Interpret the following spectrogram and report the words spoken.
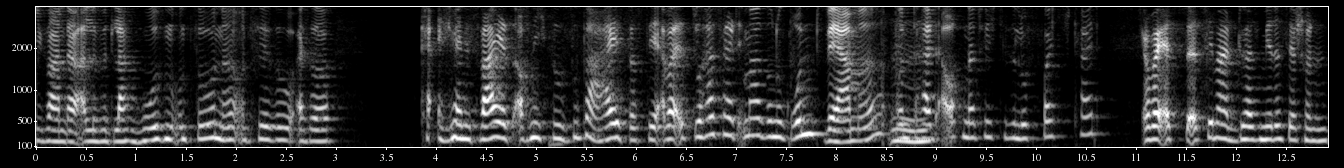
Die waren da alle mit langen Hosen und so, ne? Und wir so, also, ich meine, es war jetzt auch nicht so super heiß, dass dir, aber du hast halt immer so eine Grundwärme mhm. und halt auch natürlich diese Luftfeuchtigkeit. Aber jetzt erzähl mal, du hast mir das ja schon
